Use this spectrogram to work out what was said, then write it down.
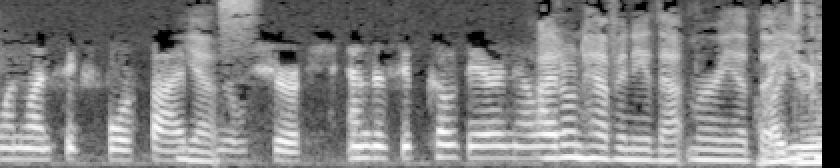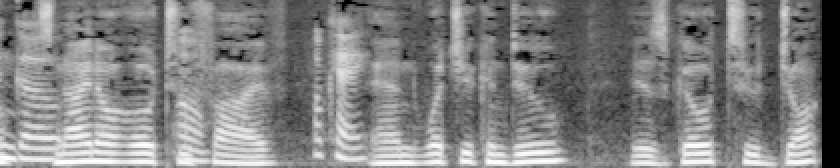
11645 Yes. Wilshire. And the zip code there in LA? I don't have any of that, Maria, but I you do. can go. It's 90025. Okay. And what you can do is go to jo-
